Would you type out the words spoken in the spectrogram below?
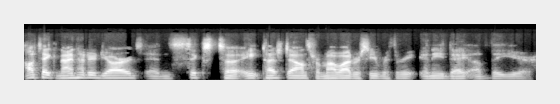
I'll take 900 yards and six to eight touchdowns from my wide receiver three any day of the year.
